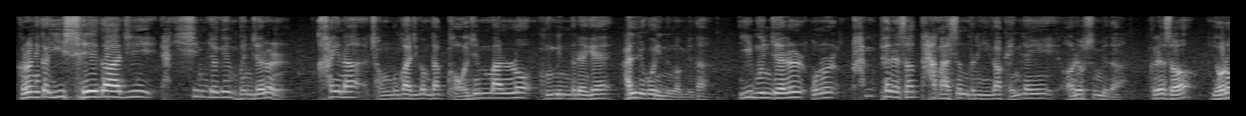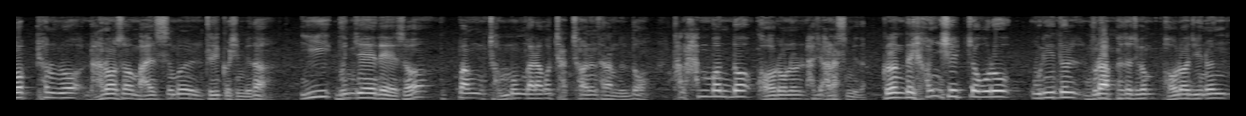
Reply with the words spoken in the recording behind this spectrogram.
그러니까 이 세 가지 핵심적인 문제를 카이나 정부가 지금 다 거짓말로 국민들에게 알리고 있는 겁니다. 이 문제를 오늘 한 편에서 다 말씀드리기가 굉장히 어렵습니다. 그래서 여러 편으로 나눠서 말씀을 드릴 것입니다. 이 문제에 대해서 국방 전문가라고 자처하는 사람들도 단 한 번도 거론을 하지 않았습니다. 그런데 현실적으로 우리들 눈앞에서 지금 벌어지는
